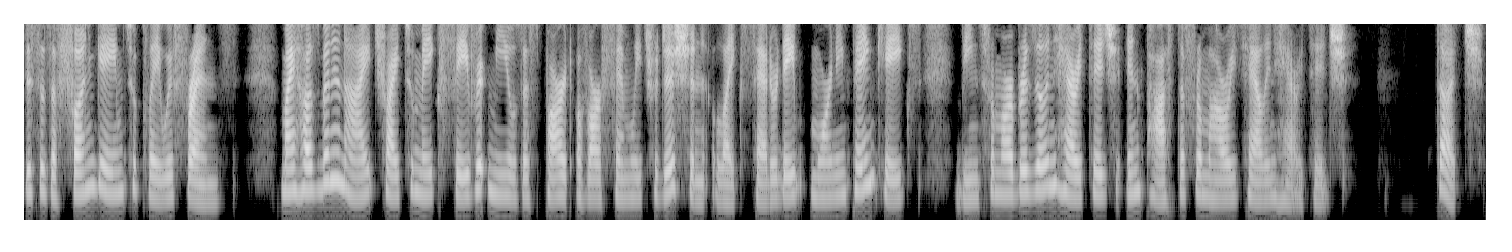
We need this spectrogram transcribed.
This is a fun game to play with friends. My husband and I try to make favorite meals as part of our family tradition, like Saturday morning pancakes, beans from our Brazilian heritage, and pasta from our Italian heritage. Touch.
